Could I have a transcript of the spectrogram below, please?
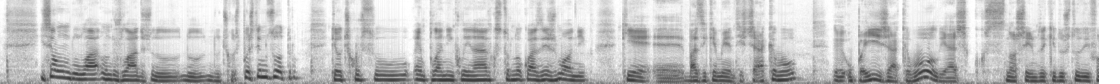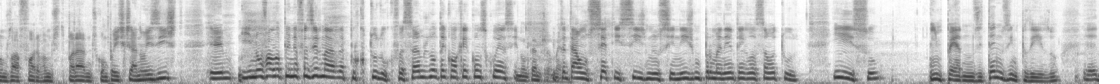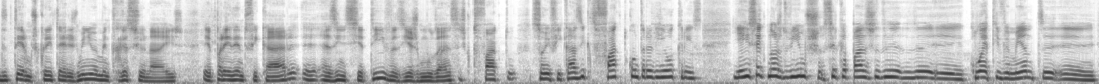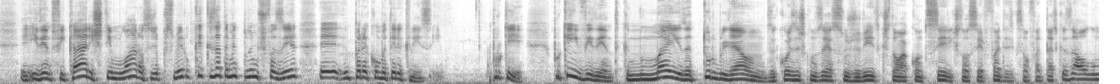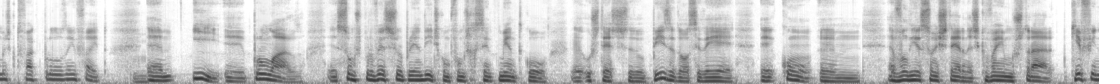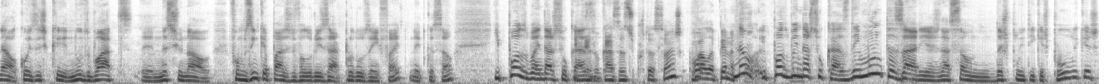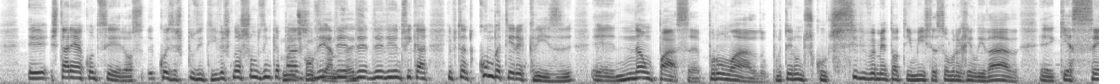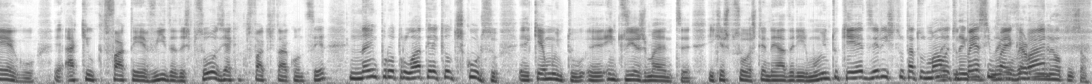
Isso é um, do um dos lados do, do, do, discurso. Depois temos outro, que é o discurso em plano inclinado, que se tornou quase hegemónico, que é, uh, basicamente, isto já acabou, o país já acabou, aliás, se nós sairmos aqui do estúdio e formos lá fora, vamos deparar-nos com um país que já não existe e não vale a pena fazer nada, porque tudo o que façamos não tem qualquer consequência. Não temos remédio. portanto, há um ceticismo e um cinismo permanente em relação a tudo. E isso impede-nos e tem-nos impedido eh, de termos critérios minimamente racionais eh, para identificar eh, as iniciativas e as mudanças que de facto são eficazes e que de facto contrariam a crise. E é isso é que nós devíamos ser capazes de, de coletivamente identificar e estimular, ou seja, perceber o que é que exatamente podemos fazer para combater a crise. Porquê? Porque é evidente que no meio da turbilhão de coisas que nos é sugerido, que estão a acontecer e que estão a ser feitas e que são fantásticas, há algumas que de facto produzem efeito. Uhum. Um, e, eh, por um lado, eh, somos por vezes surpreendidos, como fomos recentemente com eh, os testes do PISA, da OCDE, com um, avaliações externas que vêm mostrar que, afinal, coisas que no debate nacional fomos incapazes de valorizar produzem efeito na educação. E pode bem dar-se o caso. o caso das exportações, que vale a pena Não, falar. e pode bem dar-se o caso de, em muitas áreas da ação das políticas públicas, estarem a acontecer coisas positivas que nós somos incapazes de, de, é de, de identificar. E, portanto, combater a crise eh, não passa, por um lado, por ter um discurso excessivamente otimista sobre a realidade, eh, que é cego eh, àquilo que de facto é a vida das pessoas e àquilo que de facto está a acontecer, nem, por outro lado, ter aquele discurso eh, que é muito eh, entusiasmante e que as pessoas tendem a aderir muito, que é dizer isto está tudo mal, nem, é tudo nem, péssimo, nem vai acabar. Nem oposição.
